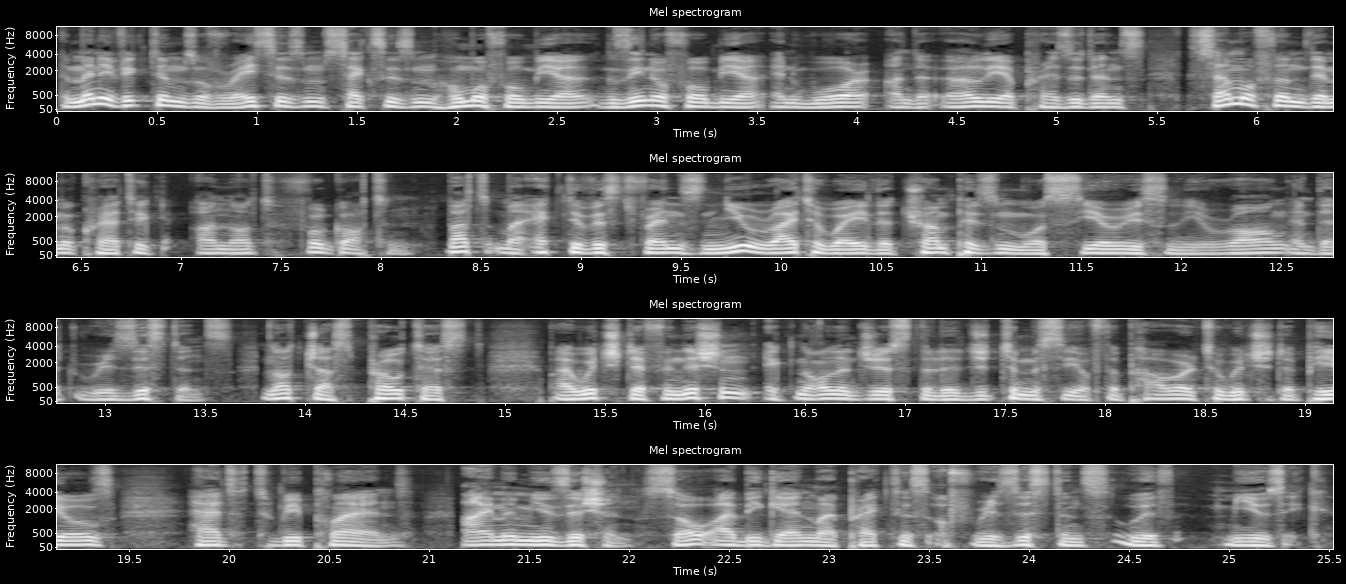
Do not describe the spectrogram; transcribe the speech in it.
The many victims of racism, sexism, homophobia, xenophobia, and war under earlier presidents, some of them democratic, are not forgotten. But my activist friends knew right away that Trumpism was seriously wrong and that resistance, not just protest, by which definition acknowledges the legitimacy of the power to which it appeals, had to be planned. I'm a musician, so I began my practice of resistance with music.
